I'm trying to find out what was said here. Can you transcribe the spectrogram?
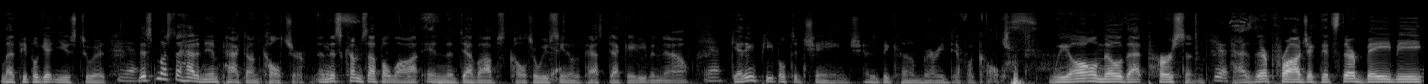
Let people get used to it. Yeah. This must have had an impact on culture. And this comes up a lot Yes. in the DevOps culture we've Yeah. seen over the past decade, even now. Yeah. Getting people to change has become very difficult. Yes. We all know that person Yes. has their project, it's their baby,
